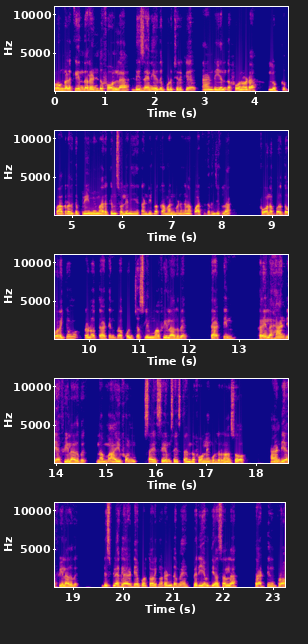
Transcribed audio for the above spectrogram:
உங்களுக்கு இந்த ரெண்டு ஃபோனில் டிசைன் எது பிடிச்சிருக்கு? அண்ட் எந்த ஃபோனோட லுக்கு பார்க்குறதுக்கு ப்ரீமியமாக இருக்குதுன்னு சொல்லி நீங்கள் கண்டிப்பாக கமெண்ட் பண்ணுங்கள் நான் பார்த்து தெரிஞ்சுக்கலாம். ஃபோனை பொறுத்த வரைக்கும் ரெனோ தேர்ட்டின் ப்ரோ கொஞ்சம் ஸ்லிம்மாக ஃபீல் ஆகுது. தேர்ட்டின் கையில் ஹேண்டியாக ஃபீல் ஆகுது. நம்ம ஐஃபோன் சை சேம் சைஸ் தான் இந்த ஃபோன்லேயும் கொடுத்துருக்காங்க. ஸோ ஹேண்டியாக ஃபீல் ஆகுது. டிஸ்பிளே கிளாரிட்டியை பொறுத்த வரைக்கும் ரெண்டுமே பெரிய வித்தியாசம் இல்லை. தேர்ட்டின் ப்ரோ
